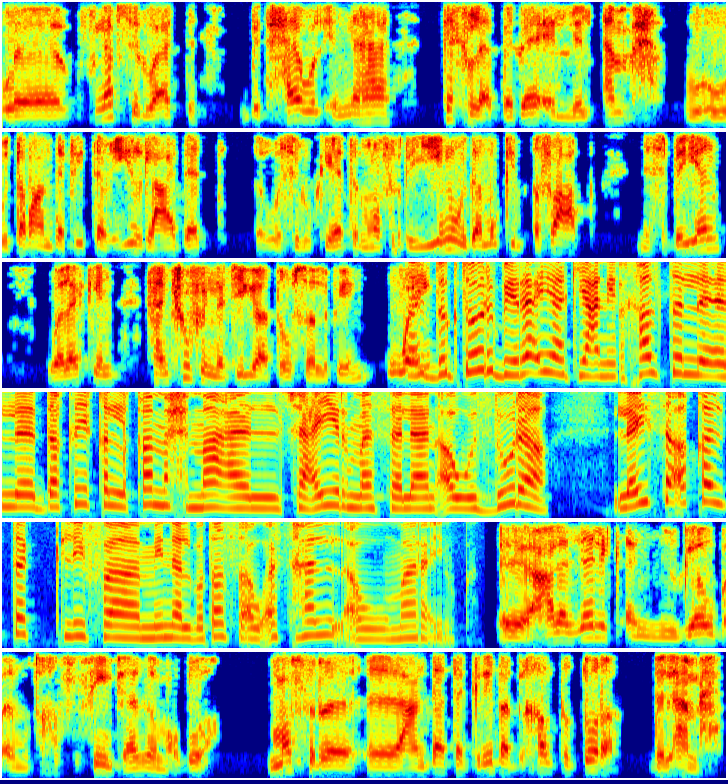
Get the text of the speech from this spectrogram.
وفي نفس الوقت بتحاول إنها تخلق بدائل للقمح وطبعا ده في تغيير لعادات وسلوكيات المصريين وده ممكن يبقى صعب نسبيا ولكن هنشوف النتيجة هتوصل لفين. طيب دكتور برأيك يعني خلط الدقيق القمح مع الشعير مثلا أو الذرة ليس أقل تكلفة من البطاطس أو أسهل أو ما رأيك؟ آه، على ذلك أن يجاوب المتخصصين في هذا الموضوع. مصر آه، عندها تجربة بخلط الذرة بالقمح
